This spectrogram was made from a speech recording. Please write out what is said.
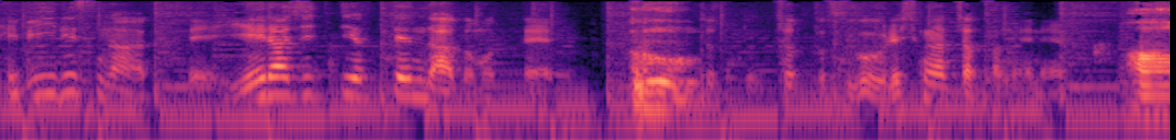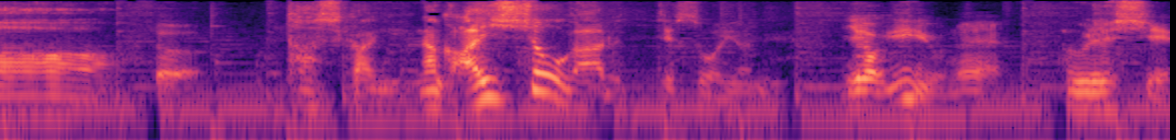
ヘビーリスナーって家ラジって言ってんだと思って、うんちょっ。と、ちょっとすごい嬉しくなっちゃったんだよね。ああ。そう。確かに。なんか相性があるってすごいよね。いや、いいよね。嬉し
